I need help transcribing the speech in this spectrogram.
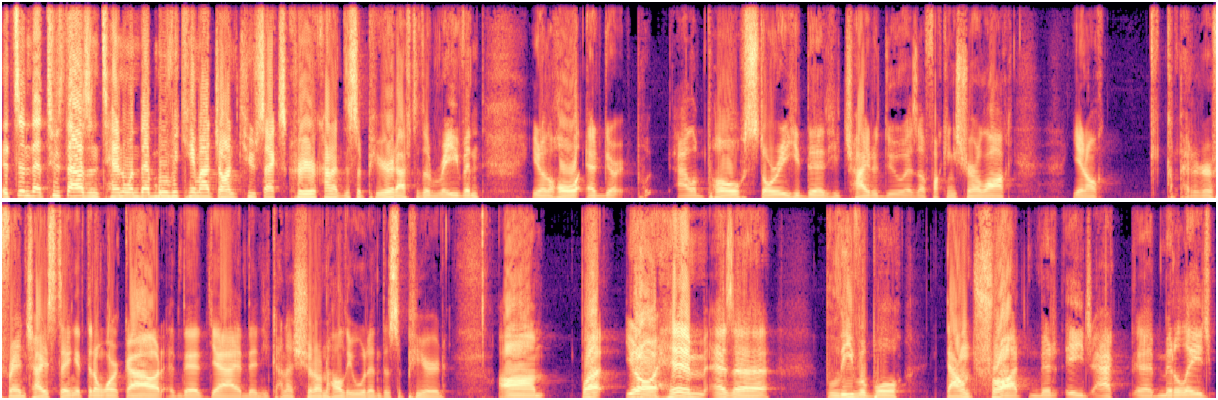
it's in that 2010 when that movie came out. John Cusack's career kind of disappeared after The Raven, you know, the whole Edgar Allan Poe story he did. He tried to do as a fucking Sherlock, you know, competitor franchise thing. It didn't work out, and then yeah, and then he kind of shit on Hollywood and disappeared. Um, but you know, him as a believable downtrodden mid-age act, uh, middle-aged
